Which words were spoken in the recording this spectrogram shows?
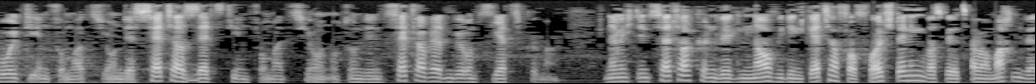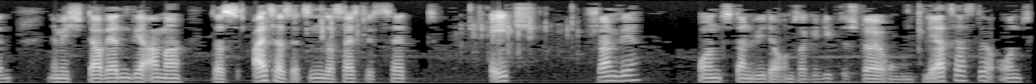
holt die Information, der Setter setzt die Information und um den Setter werden wir uns jetzt kümmern. Nämlich den Setter können wir genau wie den Getter vervollständigen, was wir jetzt einmal machen werden. Nämlich da werden wir einmal das Alter setzen, das heißt wir set age schreiben wir und dann wieder unser geliebtes Steuerung und Leertaste und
